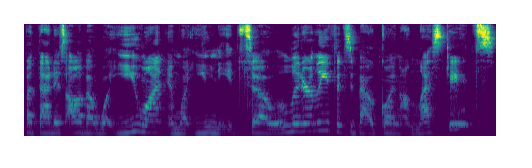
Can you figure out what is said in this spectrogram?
but that is all about what you want and what you need. So literally, if it's about going on less dates,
